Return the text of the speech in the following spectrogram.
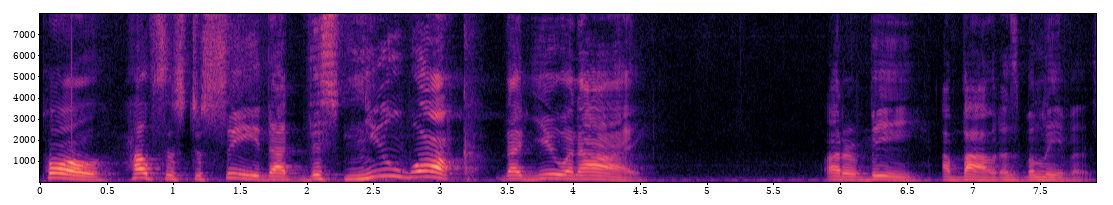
Paul helps us to see that this new walk that you and I ought to be about as believers.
